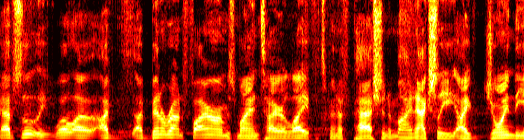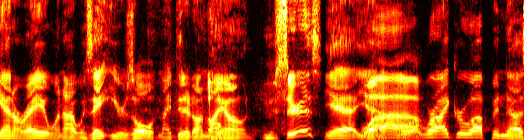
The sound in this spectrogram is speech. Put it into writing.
Absolutely. Well, uh, I've, I've been around firearms my entire life. It's been a passion of mine. Actually, I joined the NRA when I was eight years old, and I did it on my own. You serious? Yeah, yeah. Wow. Where, where I grew up in uh,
